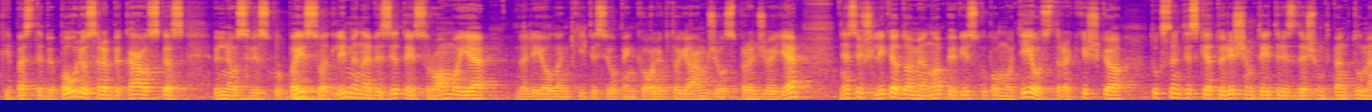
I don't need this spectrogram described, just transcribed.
Kaip pastebi Paulius Rabikauskas, Vilniaus viskupai su atlimina vizitais Romoje galėjo lankytis jau 15 amžiaus pradžioje, nes išlikę duomenų apie vyskupo Motėjaus Trakiškio 1435 m.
